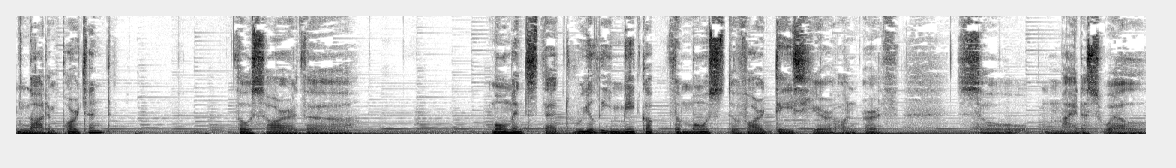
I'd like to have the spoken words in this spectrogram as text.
not important. Those are the moments that really make up the most of our days here on earth. So, might as well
